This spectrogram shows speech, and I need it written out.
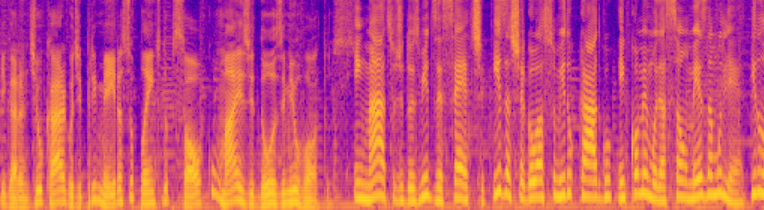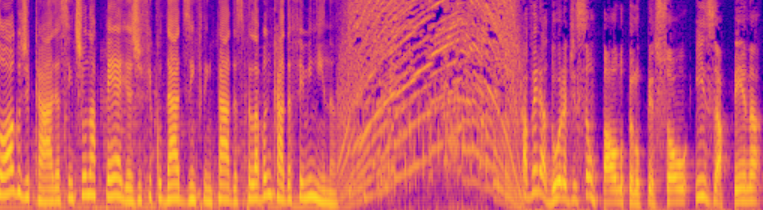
e garantiu o cargo de primeira suplente do PSOL com mais de 12 mil votos. Em março de 2017, Isa chegou a assumir o cargo em comemoração ao mês da mulher e logo de cara sentiu na pele as dificuldades enfrentadas pela bancada feminina. A vereadora de São Paulo pelo PSOL, Isa Pena,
